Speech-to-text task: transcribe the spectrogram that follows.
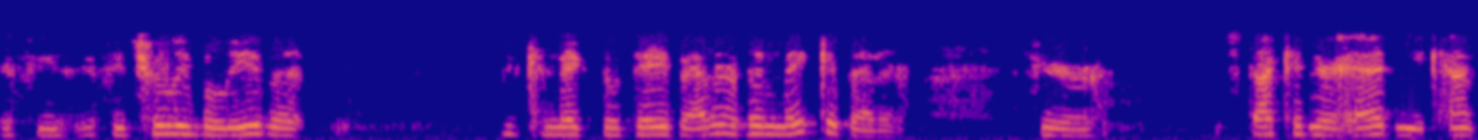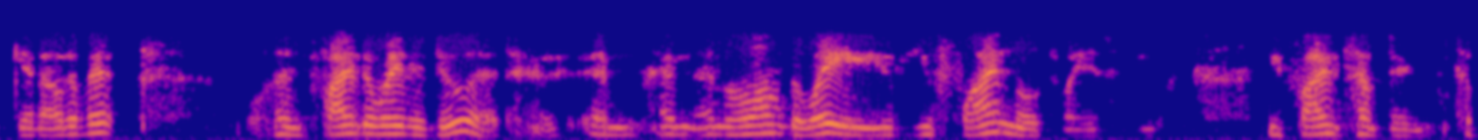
if you, if you truly believe that you can make the day better, then make it better. If you're stuck in your head and you can't get out of it, well, then find a way to do it. And, and, and along the way, you, you find those ways. You, you find something, some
